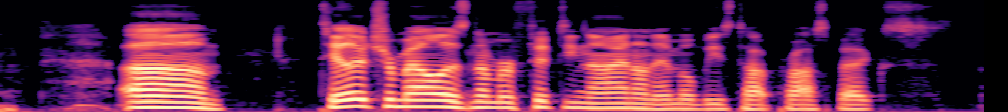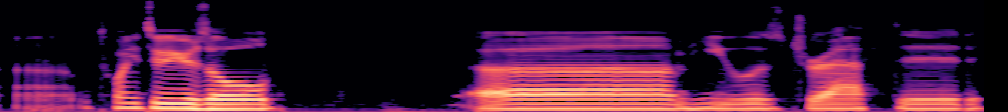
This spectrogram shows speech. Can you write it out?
um, Taylor Trammell is number 59 on MLB's top prospects. Um, 22 years old. Um, he was drafted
